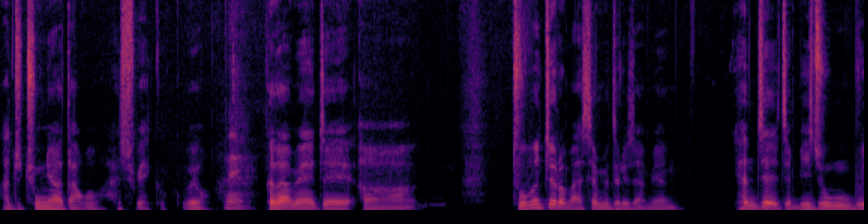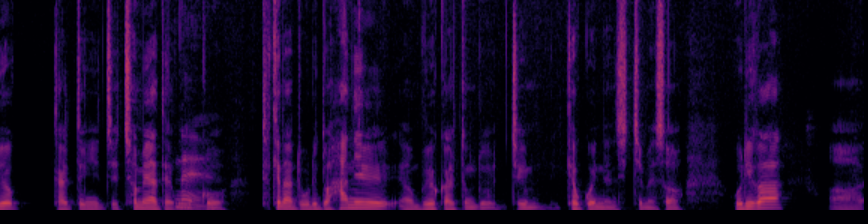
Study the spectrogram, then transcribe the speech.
아주 중요하다고 할 수가 있겠고요. 네. 그다음에 이제 어, 두 번째로 말씀을 드리자면 현재 이제 미중 무역 갈등이 이제 첨예화되고 네. 있고 특히나 우리도 한일 어, 무역 갈등도 지금 겪고 있는 시점에서 우리가 어,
